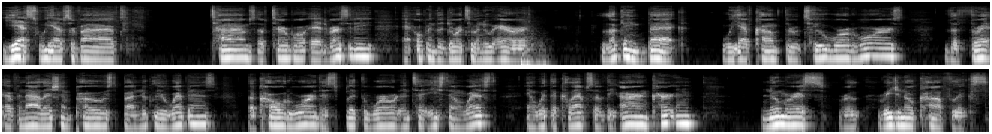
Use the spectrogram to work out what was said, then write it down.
Yes, we have survived times of terrible adversity and opened the door to a new era. Looking back, we have come through two world wars the threat of annihilation posed by nuclear weapons, the Cold War that split the world into East and West, and with the collapse of the Iron Curtain, numerous re- regional conflicts.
